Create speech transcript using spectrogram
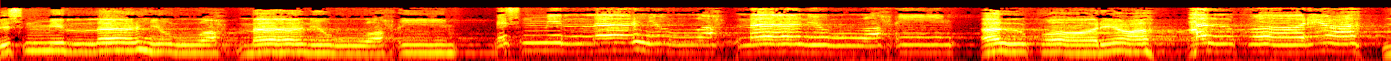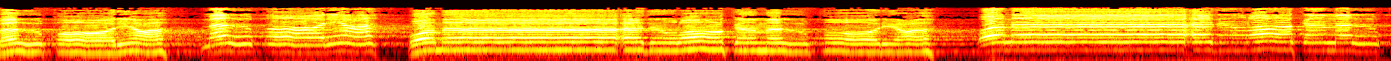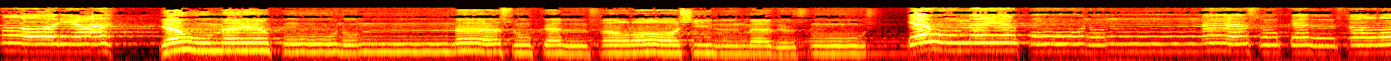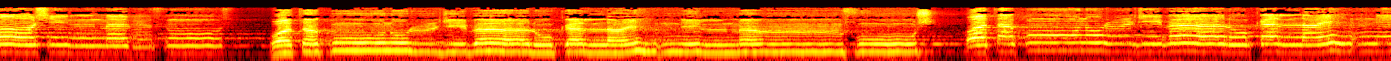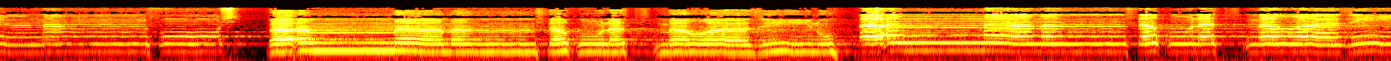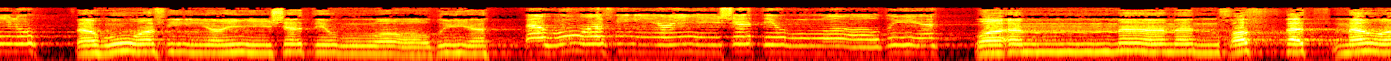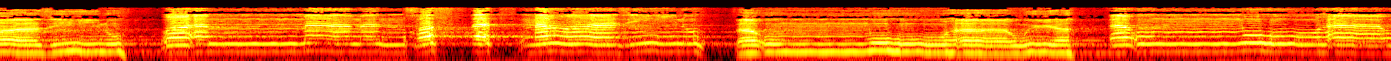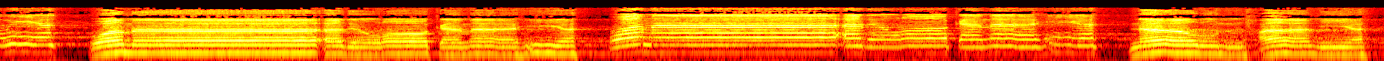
بسم الله الرحمن الرحيم. بسم الله الرحمن الرحيم. القارعة. القارعة. ما القارعة؟ ما القارعة؟ وما أدراك ما القارعة؟ وما يوم يكون الناس كالفراش المبثوث يوم يكون الناس كالفراش المبثوث وتكون الجبال كالعهن المنفوش وتكون الجبال كالعهن المنفوش فأما ثقلت موازينه. فأما من ثقلت موازينه فهو في عيشة راضية. فهو في عيشة راضية. وأما من خفت موازينه وأما فأمه هاوية. فأمه هاوية. وما أدراك ما هي؟ وما أدراك ما هي؟ نار حامية. نار حامية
